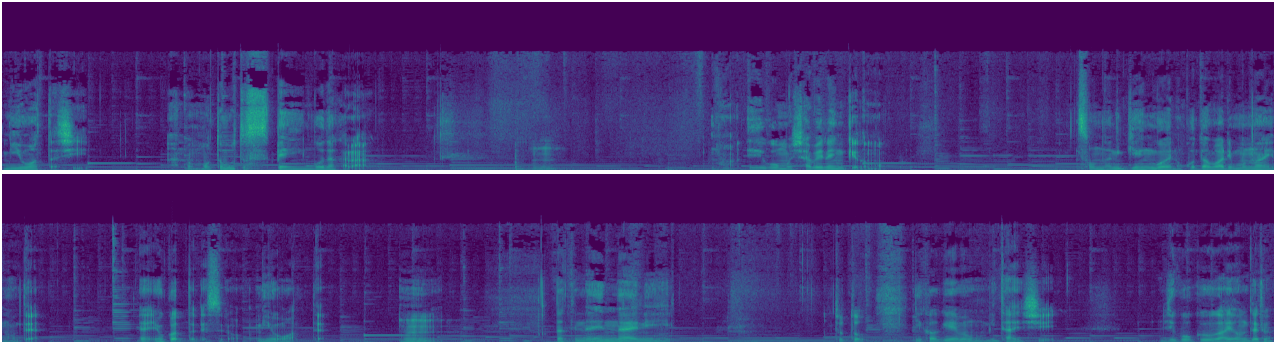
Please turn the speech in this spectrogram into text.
見終わったしもともとスペイン語だから。うん。まあ英語も喋れんけども。そんなに言語へのこだわりもないので。えよかったですよ。見終わって。うん。だって年内にちょっとイカゲームも見たいし地獄が呼んでる？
